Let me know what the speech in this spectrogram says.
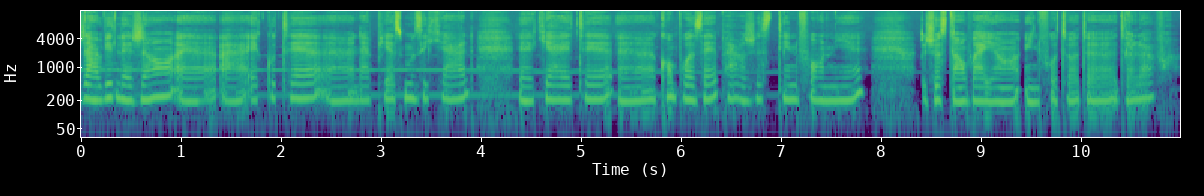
J'invite les gens euh, à écouter euh, la pièce musicale euh, qui a été composée par Justine Fournier, juste en voyant une photo de, de l'œuvre.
